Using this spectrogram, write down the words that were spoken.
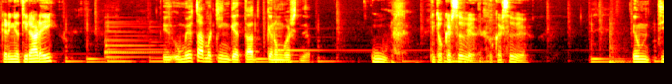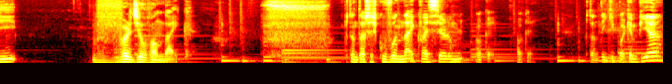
querem atirar aí? O meu está-me aqui engatado porque eu não gosto dele. Uh, então eu quero saber, eu quero saber. Eu meti Virgil van Dijk. Portanto, achas que o Van Dijk vai ser o. Ok, ok. Portanto, equipa campeã.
